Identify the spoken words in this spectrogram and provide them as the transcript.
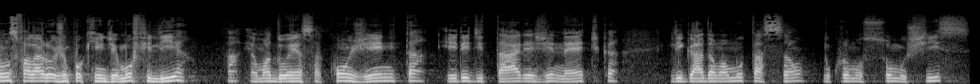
Vamos falar hoje um pouquinho de hemofilia. Tá? É uma doença congênita, hereditária, genética, ligada a uma mutação no cromossomo X.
